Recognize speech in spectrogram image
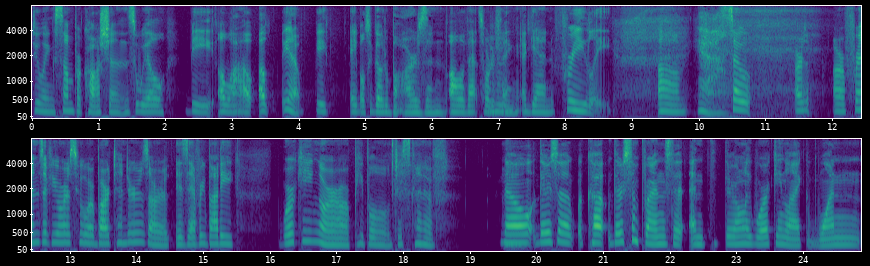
doing some precautions, we'll be allowed, uh, you know, be able to go to bars and all of that sort of Mm-hmm. thing again freely. Um, yeah. so, are are friends of yours who are bartenders? Are is everybody working, or are people just kind of? No, there's a, a cou- there's some friends that and they're only working like one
